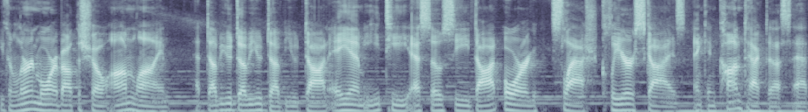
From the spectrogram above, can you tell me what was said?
You can learn more about the show online at www.ametsoc.org slash clear skies and can contact us at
